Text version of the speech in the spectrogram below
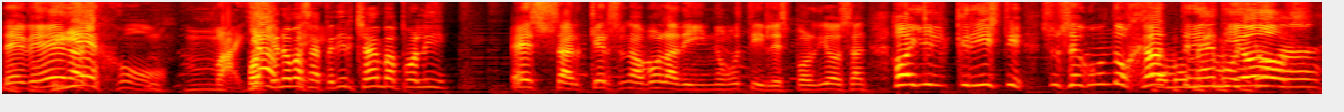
De veras. Viejo. ¿Por qué no vas a pedir chamba, Poli? Es arquero, es una bola de inútiles, por Dios. ¡Ay, el Cristi! ¡Su segundo hat-trick, Memo Dios!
